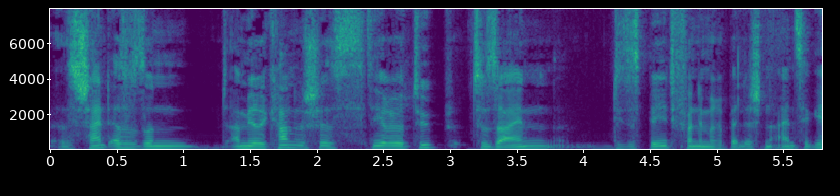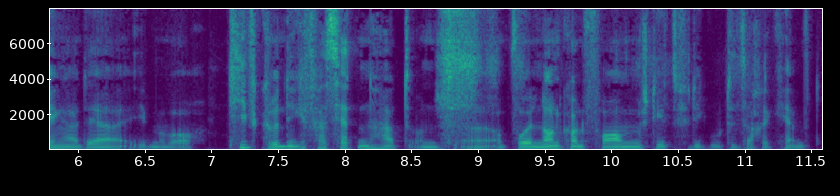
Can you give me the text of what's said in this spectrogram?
Es scheint also so ein amerikanisches Stereotyp zu sein, dieses Bild von dem rebellischen Einzelgänger, der eben aber auch tiefgründige Facetten hat und äh, obwohl nonkonform stets für die gute Sache kämpft.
